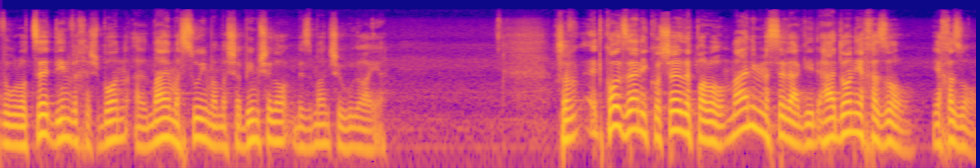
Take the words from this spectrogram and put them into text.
והוא רוצה דין וחשבון על מה הם עשו עם המשאבים שלו בזמן שהוא לא היה. עכשיו, את כל זה אני קושר לפרעה. מה אני מנסה להגיד? האדון יחזור, יחזור.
